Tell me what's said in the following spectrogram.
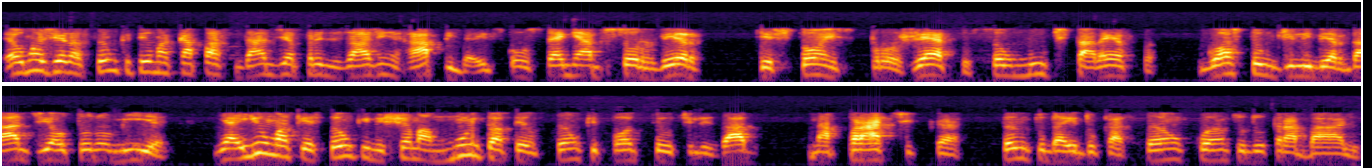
É uma geração que tem uma capacidade de aprendizagem rápida, eles conseguem absorver questões, projetos, são multitarefa, gostam de liberdade e autonomia. E aí uma questão que me chama muito a atenção, que pode ser utilizado na prática, tanto da educação quanto do trabalho,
